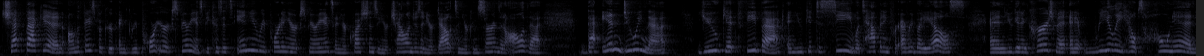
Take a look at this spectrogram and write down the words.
check back in on the Facebook group and report your experience because it's in you reporting your experience and your questions and your challenges and your doubts and your concerns and all of that. That in doing that, you get feedback and you get to see what's happening for everybody else and you get encouragement and it really helps hone in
